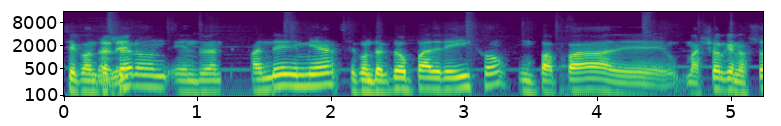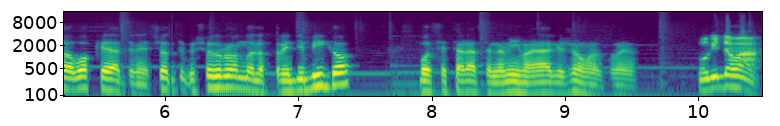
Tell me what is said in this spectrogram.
Se contactaron en, durante la pandemia, se contactó padre e hijo, un papá de, mayor que nosotros. ¿Vos qué edad tenés? Yo, yo rondo los treinta y pico, vos estarás en la misma edad que yo, más o menos. Un poquito más,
